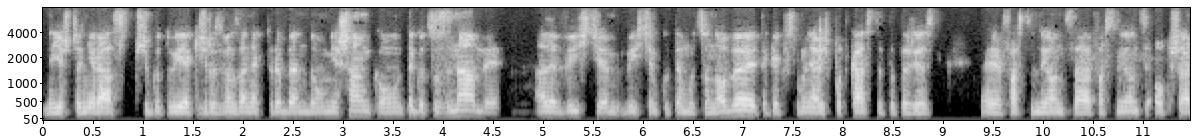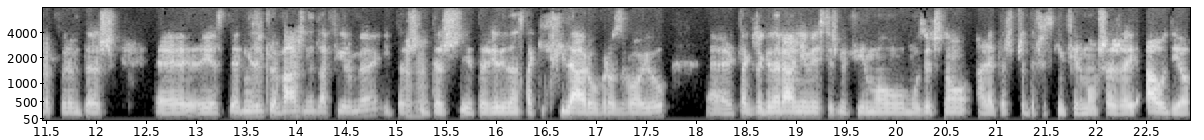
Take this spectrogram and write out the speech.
jeszcze nie raz przygotuje jakieś rozwiązania, które będą mieszanką tego, co znamy, ale wyjściem, wyjściem ku temu, co nowe. Tak jak wspomniałeś, podcasty to też jest e, fascynująca, fascynujący obszar, w którym też jest niezwykle ważny dla firmy i też, mhm. i też, i też jeden z takich filarów rozwoju. Także generalnie my jesteśmy firmą muzyczną, ale też przede wszystkim firmą szerzej audio.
